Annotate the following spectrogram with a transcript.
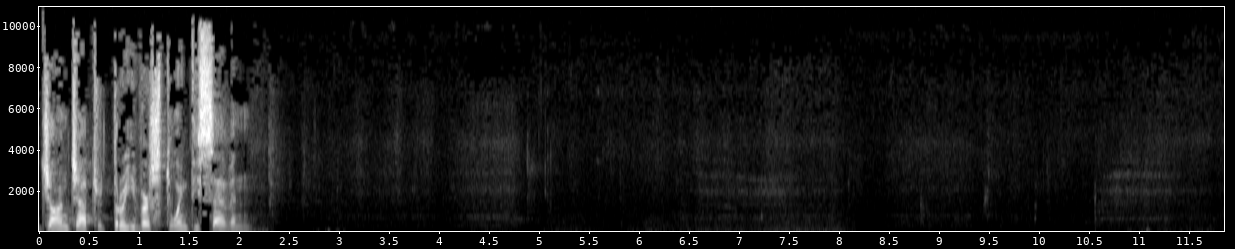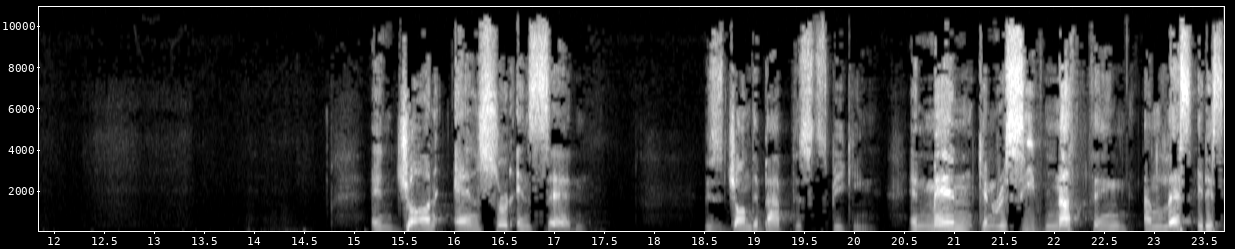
John chapter 3, verse 27. And John answered and said, This is John the Baptist speaking. And man can receive nothing unless it is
